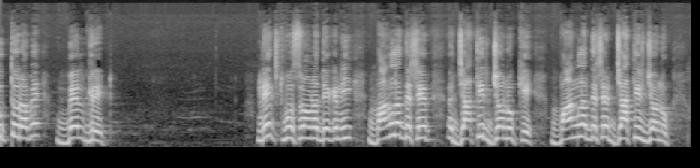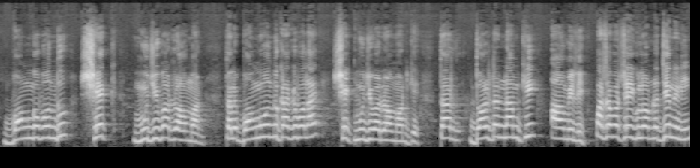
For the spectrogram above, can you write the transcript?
উত্তর হবে বেলগ্রেড। নেক্সট প্রশ্ন আমরা দেখে নিই, বাংলাদেশের জাতির জনককে বাংলাদেশের জাতির জনক বঙ্গবন্ধু শেখ মুজিবুর রহমান। তাহলে বঙ্গবন্ধু কাকে বলা হয়? শেখ মুজিবুর রহমানকে তার দলটার নাম কি? আওয়ামী লীগ। পাশাপাশি এইগুলো আমরা জেনে নিই।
